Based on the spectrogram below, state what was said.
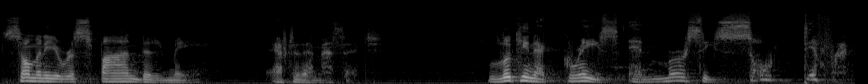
So many responded to me after that message, looking at grace and mercy so different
